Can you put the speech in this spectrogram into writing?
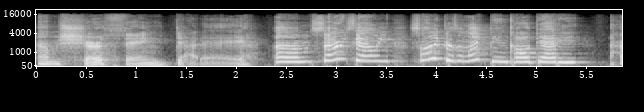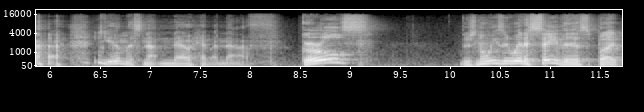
Um, sure thing, Daddy. Um, sorry, Sally. Sonic doesn't like being called Daddy. you must not know him enough. Girls, there's no easy way to say this, but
